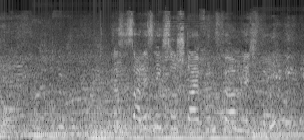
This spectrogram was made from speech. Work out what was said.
So. Dass es alles nicht so steif und förmlich wird.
